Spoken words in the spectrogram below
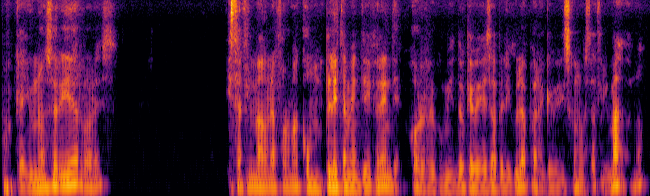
porque hay una serie de errores, está filmado de una forma completamente diferente. Os recomiendo que veáis la película para que veáis cómo está filmado, ¿no?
